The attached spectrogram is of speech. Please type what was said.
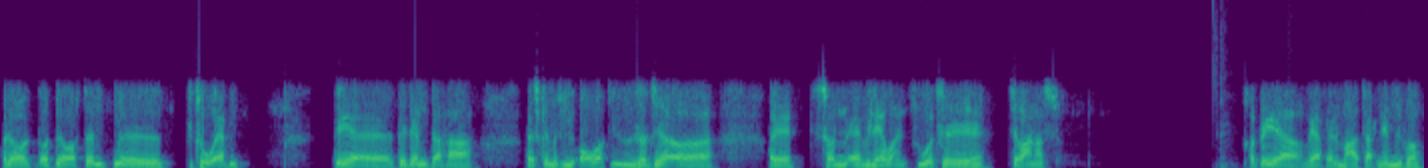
Og det, og, og det er også dem, øh, de to af dem, det er, det er dem, der har, hvad skal man sige, overgivet sig til, at, at, sådan, at vi laver en tur til, til Randers. Og det er jeg i hvert fald meget taknemmelig for.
